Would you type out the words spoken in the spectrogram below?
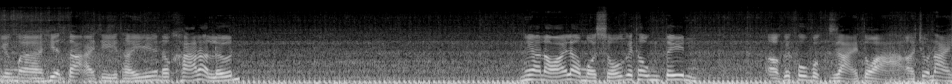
nhưng mà hiện tại thì thấy nó khá là lớn. Nghe nói là một số cái thông tin ở cái khu vực giải tỏa ở chỗ này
